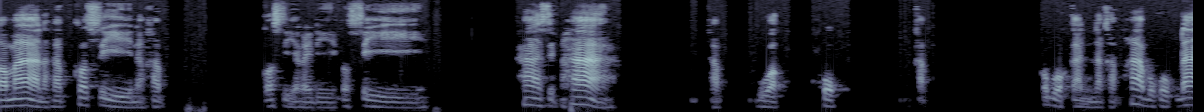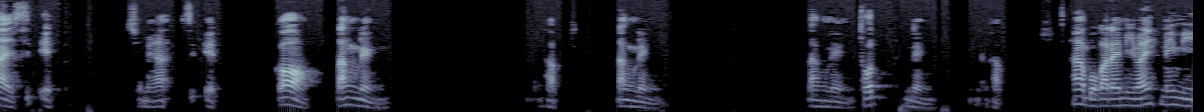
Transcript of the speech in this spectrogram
ต่อมานะครับ ข้อสี่นะครับ ข้อสี่อะไรดี ข้อสี่ห้าสิบห้าครับ บวกหกครับ ก็บวกกันนะครับห้าบวกหกได้สิบเอ็ดใช่ไหมฮะสิบเอ็ดก็ตั้งหนึ่งนะครับ ตั้งหนึ่งตั้งหนึ่งทดหนึ่งนะครับห้าบวกอะไรมีไหมไม่มี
